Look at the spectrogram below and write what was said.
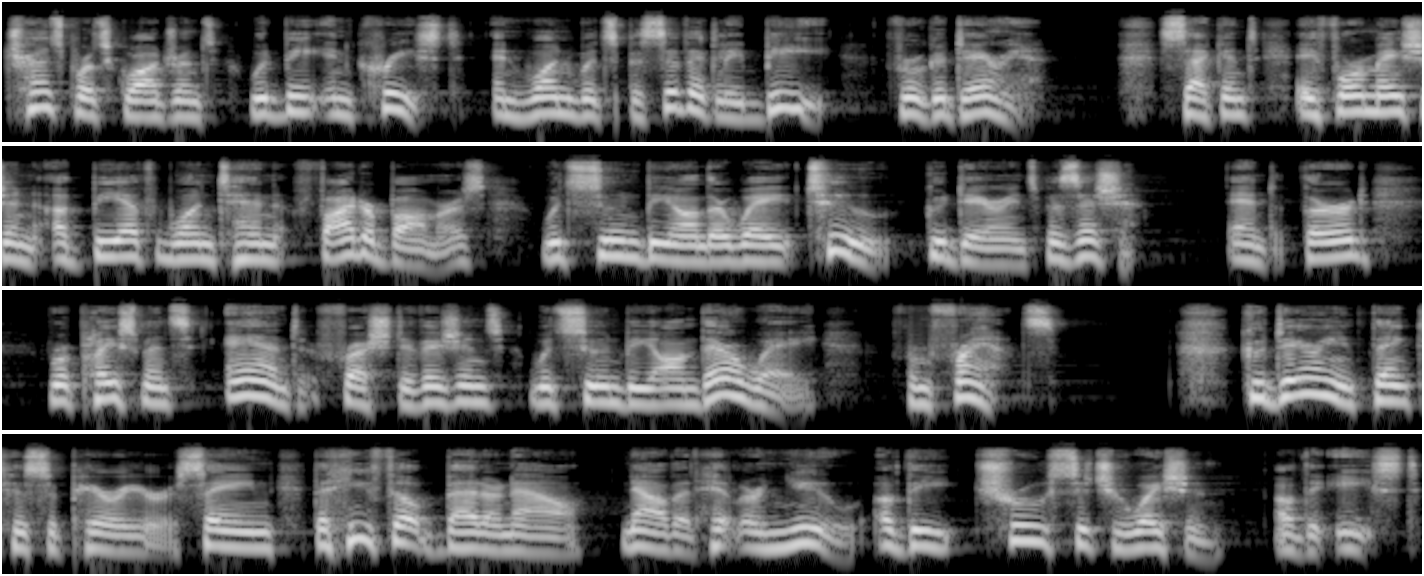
transport squadrons would be increased, and one would specifically be for Guderian. Second, a formation of Bf 110 fighter bombers would soon be on their way to Guderian's position. And third, replacements and fresh divisions would soon be on their way from France. Guderian thanked his superior, saying that he felt better now, now that Hitler knew of the true situation of the East.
